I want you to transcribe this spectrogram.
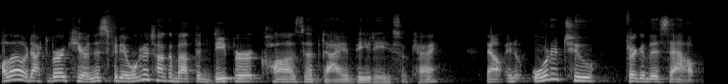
Hello, Dr. Berg here. In this video, we're going to talk about the deeper cause of diabetes, okay? Now, in order to figure this out,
